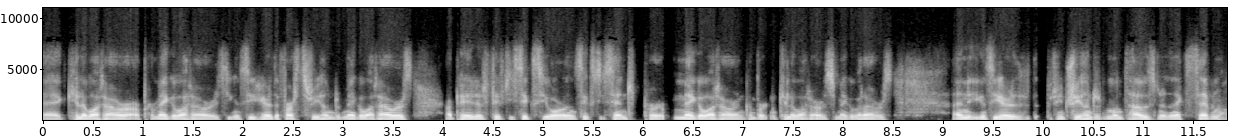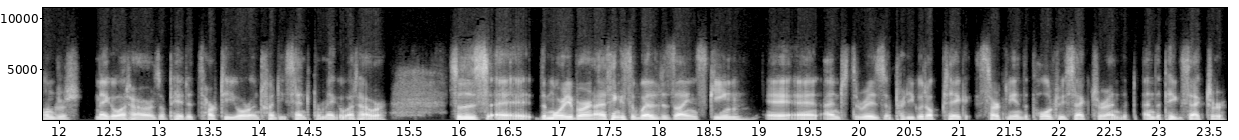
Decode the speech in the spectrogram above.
uh, kilowatt hour or per megawatt hour. As You can see here the first 300 megawatt hours are paid at 56 euro and 60 cent per megawatt hour and converting kilowatt hours to megawatt hours. And you can see here between 300 and 1000 or the next 700 megawatt hours are paid at 30 euro and 20 cent per megawatt hour. So there's uh, the more you burn. I think it's a well-designed scheme, uh, and there is a pretty good uptake, certainly in the poultry sector and the and the pig sector,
